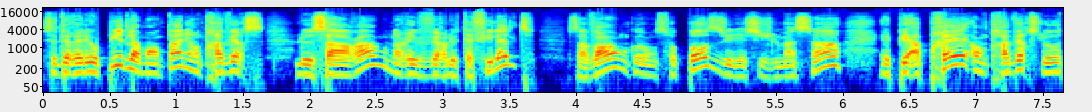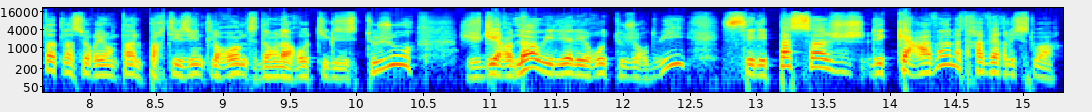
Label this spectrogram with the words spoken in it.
C'est-à-dire, aller au pied de la montagne, on traverse le Sahara, on arrive vers le Tafilelt, ça va, on, se pose, si je le ça, et puis après, on traverse le Haut-Atlas oriental, partie Zintlront, dans la route qui existe toujours. Je veux dire, là où il y a les routes aujourd'hui, c'est les passages des caravanes à travers l'histoire.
